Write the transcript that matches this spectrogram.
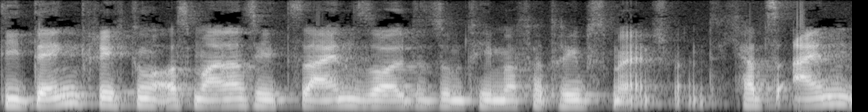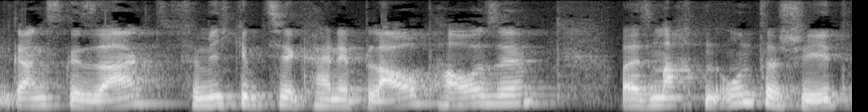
die Denkrichtung aus meiner Sicht sein sollte zum Thema Vertriebsmanagement. Ich hatte es eingangs gesagt, für mich gibt es hier keine Blaupause, weil es macht einen Unterschied,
